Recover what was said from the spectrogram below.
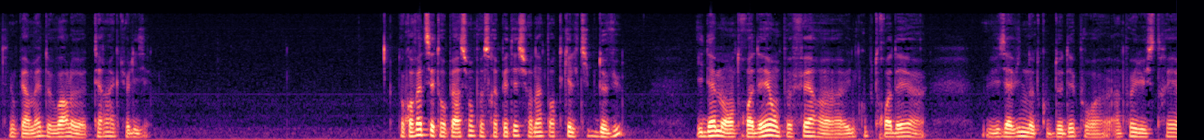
qui nous permet de voir le terrain actualisé. Donc en fait cette opération peut se répéter sur n'importe quel type de vue. Idem en 3D, on peut faire euh, une coupe 3D euh, vis-à-vis de notre coupe 2D pour euh, un peu illustrer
